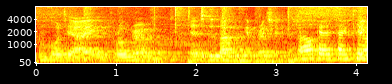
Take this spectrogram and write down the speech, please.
Concordia program. And good luck with your project. Okay, thank you. Thank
